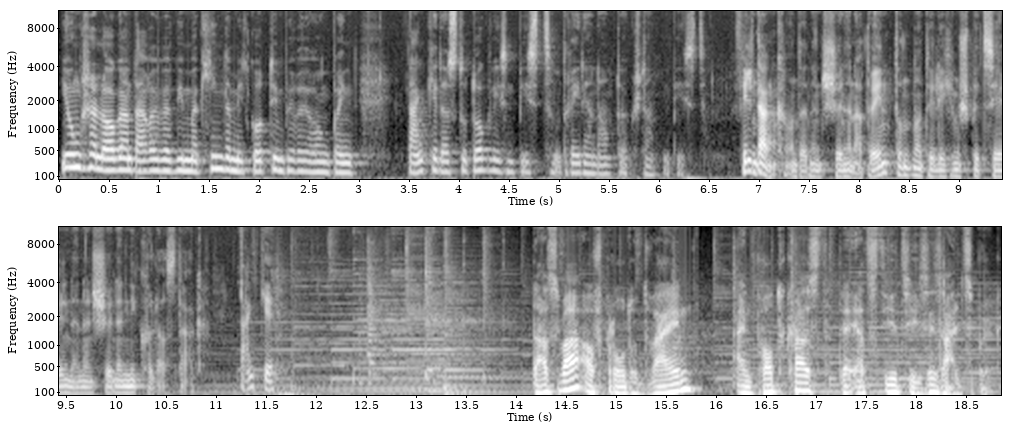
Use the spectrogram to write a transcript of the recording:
Jungschulagern, darüber, wie man Kinder mit Gott in Berührung bringt. Danke, dass du da gewesen bist und Rede und Antwort gestanden bist. Vielen Dank und einen schönen Advent und natürlich im Speziellen einen schönen Nikolaustag. Danke. Das war auf Brot und Wein, ein Podcast der Erzdiözese Salzburg.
